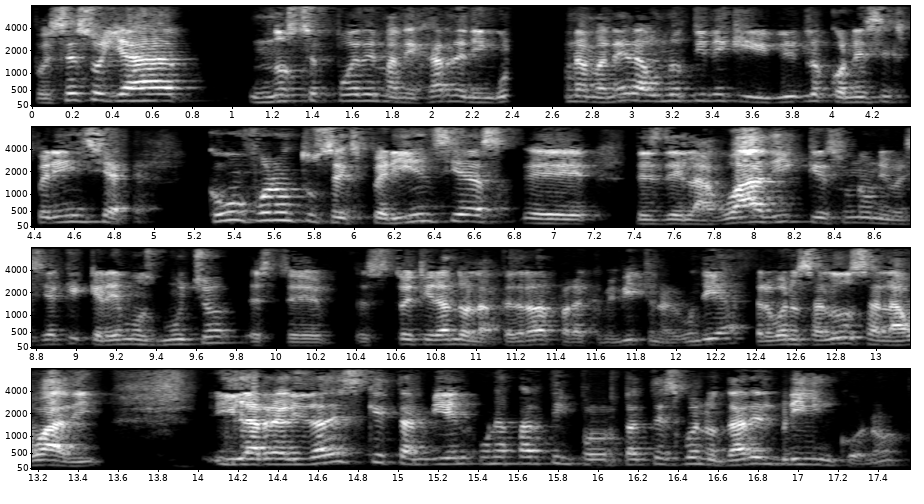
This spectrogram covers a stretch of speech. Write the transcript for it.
pues eso ya no se puede manejar de ninguna manera, uno tiene que vivirlo con esa experiencia. ¿Cómo fueron tus experiencias eh, desde la UADI, que es una universidad que queremos mucho? Este, estoy tirando la pedrada para que me inviten algún día, pero bueno, saludos a la UADI. Y la realidad es que también una parte importante es, bueno, dar el brinco, ¿no?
